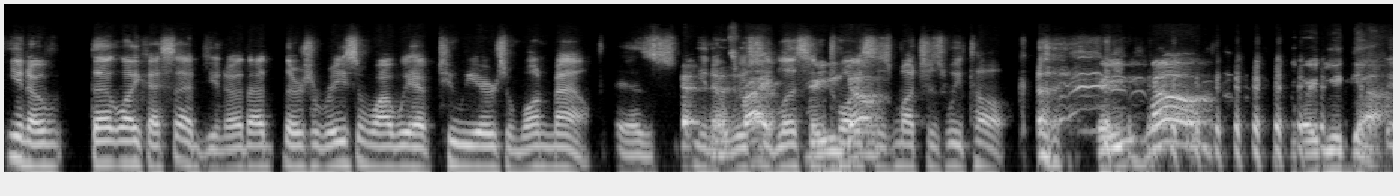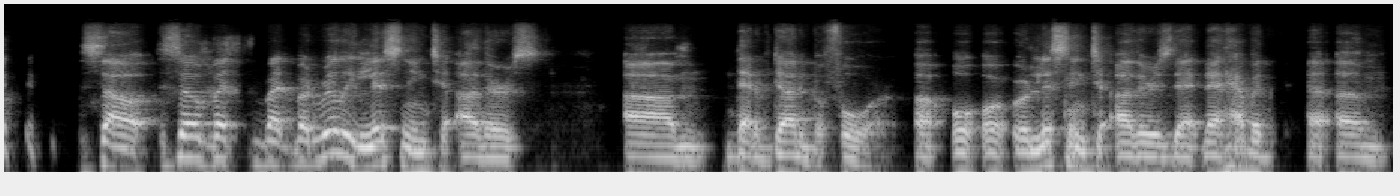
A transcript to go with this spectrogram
You know that, like I said, you know that there's a reason why we have two ears and one mouth. Is you know That's we right. should listen twice go. as much as we talk. there you go. there you go. So so, but but but really listening to others um, that have done it before, uh, or, or, or, listening to others that that have a a, um,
